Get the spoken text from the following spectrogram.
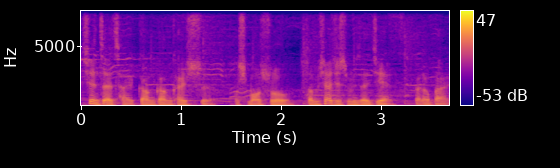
现在才刚刚开始。我是毛叔，咱们下期视频再见，拜了拜。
